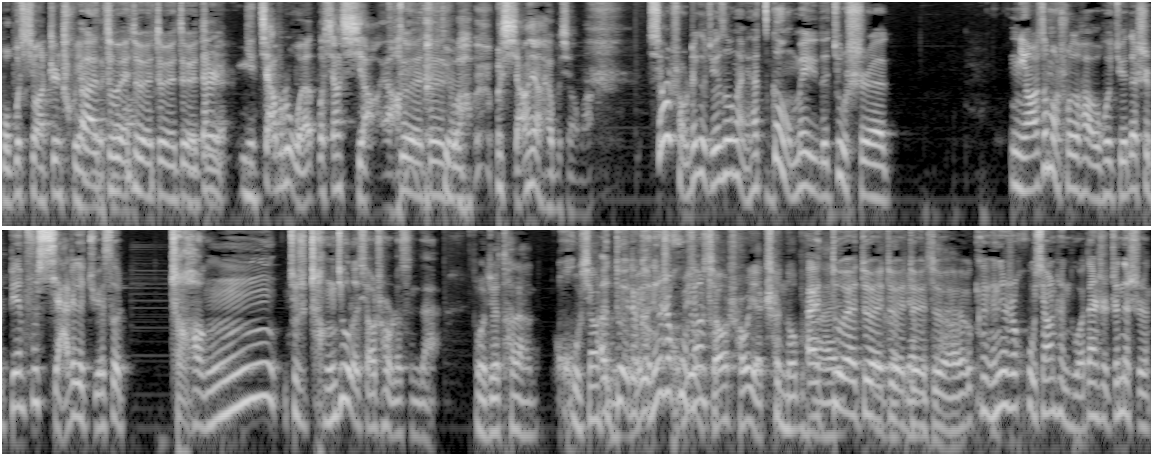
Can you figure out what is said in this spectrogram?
我不希望真出现啊，这个。对对对对，但是你架不住我要，我想想呀，对对对 对吧？我想想还不行吗？小丑这个角色，我感觉他更有魅力的就是，你要这么说的话，我会觉得是蝙蝠侠这个角色成就是成就了小丑的存在。我觉得他俩互相呃对对肯定是互相小丑也衬托不出来。哎，对对对对对，对，肯肯定是互相衬托，但是真的是，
